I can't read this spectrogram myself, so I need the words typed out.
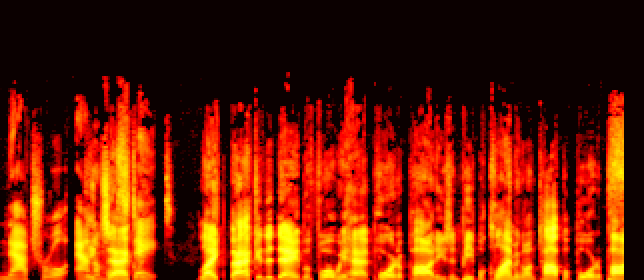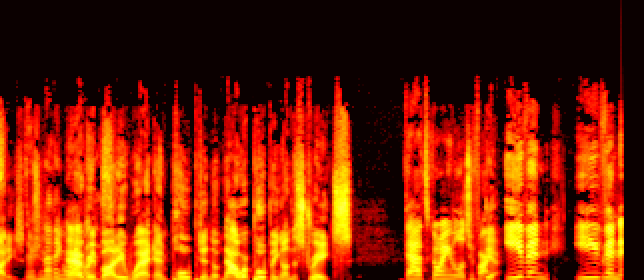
natural animal exactly. state. Like back in the day before we had porta potties and people climbing on top of porta potties. There's nothing wrong with Everybody went and pooped in the. Now we're pooping on the streets. That's going a little too far. Yeah. Even even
